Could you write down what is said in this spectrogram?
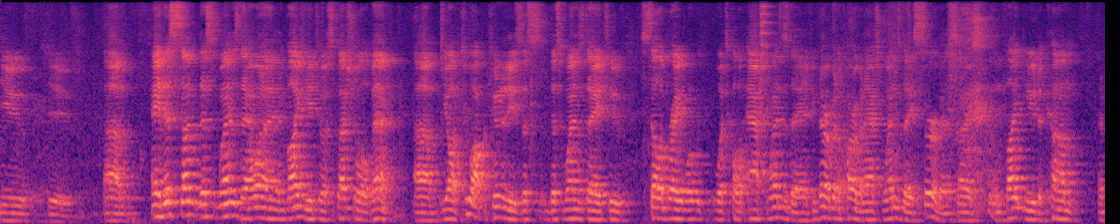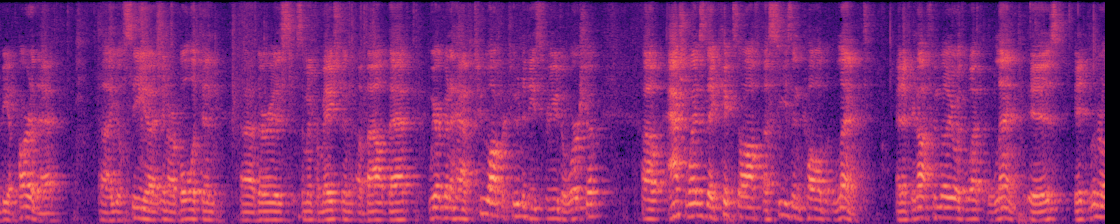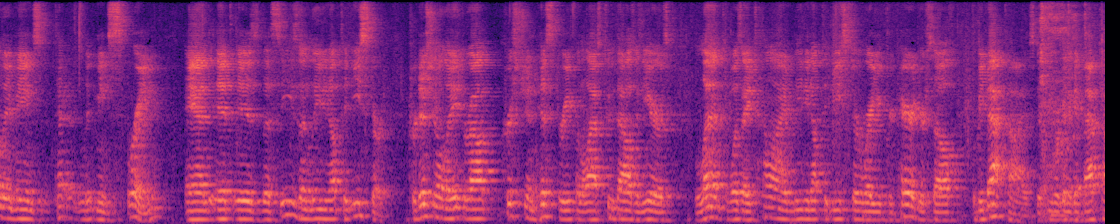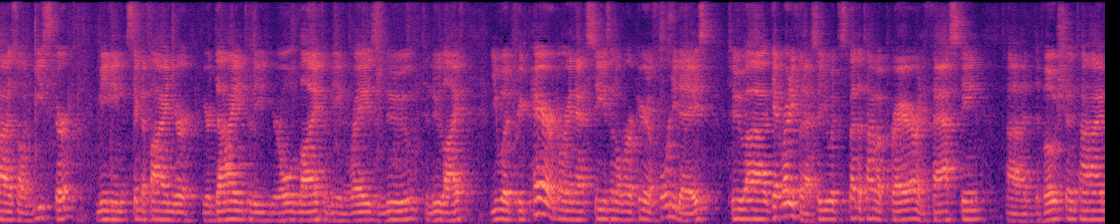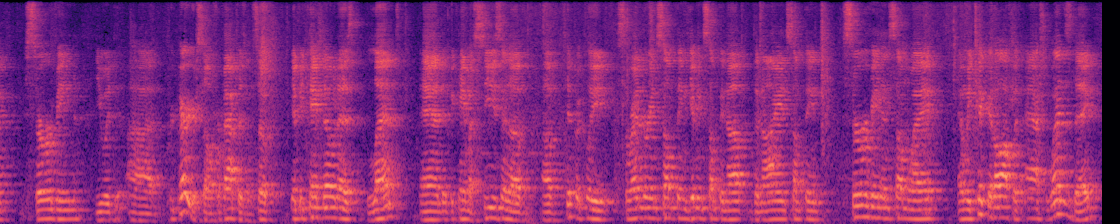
you do. Um, hey, this sun, this Wednesday, I want to invite you to a special event. Um, you'll have two opportunities this this Wednesday to celebrate what, what's called Ash Wednesday. And if you've never been a part of an Ash Wednesday service, I invite you to come and be a part of that. Uh, you'll see uh, in our bulletin uh, there is some information about that. We are going to have two opportunities for you to worship. Uh, Ash Wednesday kicks off a season called Lent. And if you're not familiar with what Lent is, it literally means, it means spring, and it is the season leading up to Easter. Traditionally, throughout Christian history for the last 2,000 years, Lent was a time leading up to Easter where you prepared yourself to be baptized. If you were going to get baptized on Easter, meaning signifying your, your dying to the, your old life and being raised new to new life, you would prepare during that season over a period of 40 days to uh, get ready for that. So you would spend a time of prayer and fasting, uh, devotion time, serving, you would uh, prepare yourself for baptism. So it became known as Lent, and it became a season of, of typically surrendering something, giving something up, denying something, serving in some way. And we kick it off with Ash Wednesday,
